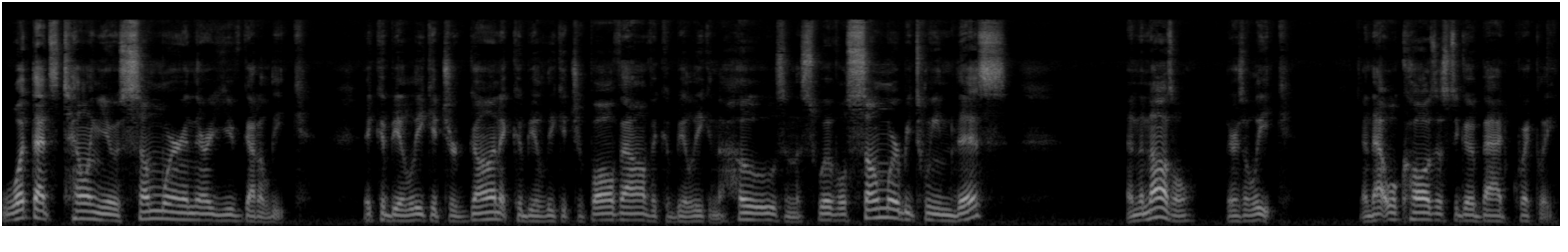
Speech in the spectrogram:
what that's telling you is somewhere in there you've got a leak. It could be a leak at your gun, it could be a leak at your ball valve, it could be a leak in the hose and the swivel. Somewhere between this and the nozzle, there's a leak. And that will cause us to go bad quickly.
